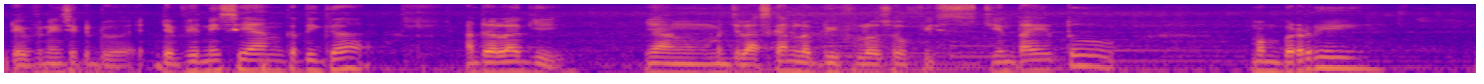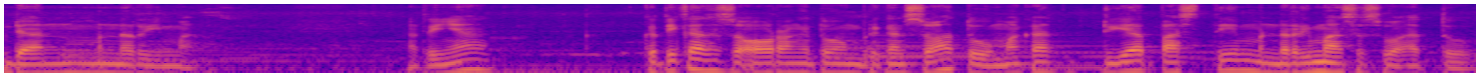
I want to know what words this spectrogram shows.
definisi kedua. Definisi yang ketiga ada lagi yang menjelaskan lebih filosofis. Cinta itu memberi dan menerima. Artinya ketika seseorang itu memberikan sesuatu maka dia pasti menerima sesuatu.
